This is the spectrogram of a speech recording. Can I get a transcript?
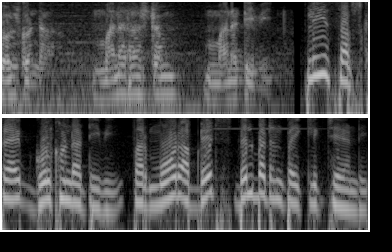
గోల్కొండ మన రాష్ట్రం మన TV. Please subscribe Golconda TV for more updates bell button పై క్లిక్ చేయండి.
